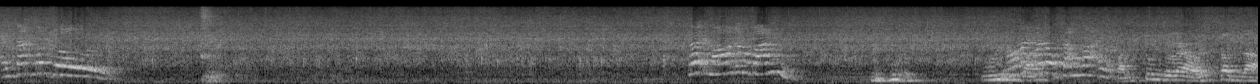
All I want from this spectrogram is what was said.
Anh tắt mất rồi. Chạy nó cho bắn. ui Nó lại bắt bắn đầu sang lại rồi. bắn chung cho sân ra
